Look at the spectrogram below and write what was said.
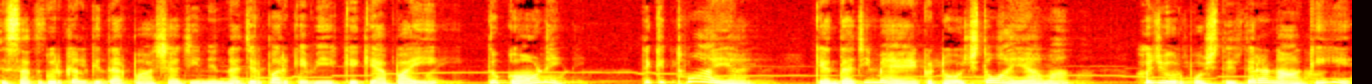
ਤੇ ਸਤਿਗੁਰ ਕਲਗੀਧਰ ਪਾਤਸ਼ਾਹ ਜੀ ਨੇ ਨਜ਼ਰ ਭਰ ਕੇ ਵੇਖ ਕੇ ਕਿਹਾ, ਭਾਈ, ਤੂੰ ਕੌਣ ਏ? ਤੇ ਕਿੱਥੋਂ ਆਇਆ ਹੈ ਕਹਿੰਦਾ, ਜੀ, ਮੈਂ ਕਟੋਚ ਤੋਂ ਆਇਆ ਵਾਂ। ਹਜੂਰ ਪੁੱਛਦੇ, ਤੇਰਾ ਨਾਂ ਕੀ ਏ?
